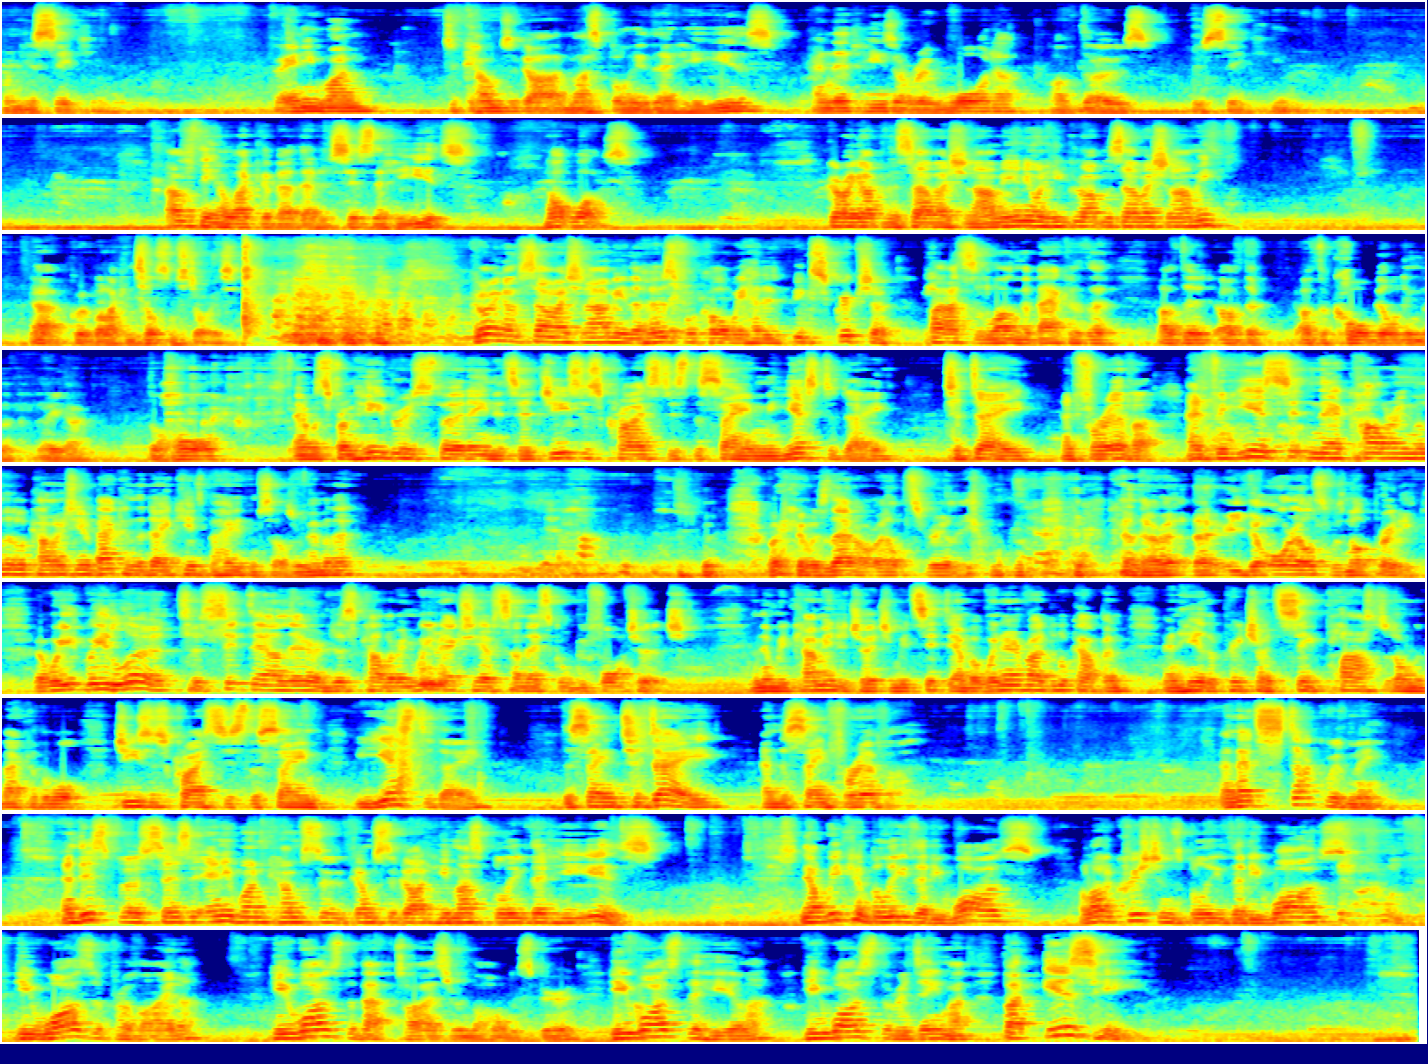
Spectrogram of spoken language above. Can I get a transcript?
When you seek Him. For anyone to come to God must believe that He is and that He's a rewarder of those who seek Him. Other thing I like about that, it says that He is, not was. Growing up in the Salvation Army, anyone who grew up in the Salvation Army? Oh, good. Well, I can tell some stories. Growing up in the Salvation Army in the Hurstville Corps, we had a big scripture plastered along the back of the of the of the of the corps building, the the, uh, the hall, and it was from Hebrews 13. It said, "Jesus Christ is the same yesterday, today, and forever." And for years, sitting there colouring the little colours. You know, back in the day, kids behaved themselves. Remember that? it was that or else, really. and that, or else was not pretty. We, we learned to sit down there and just colour in. We would actually have Sunday school before church. And then we'd come into church and we'd sit down. But whenever I'd look up and, and hear the preacher, I'd see plastered on the back of the wall Jesus Christ is the same yesterday, the same today, and the same forever. And that stuck with me. And this verse says that anyone comes to comes to God, he must believe that he is. Now we can believe that he was. A lot of Christians believe that he was. He was a provider. He was the baptizer in the Holy Spirit. He was the healer. He was the redeemer. But is he?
